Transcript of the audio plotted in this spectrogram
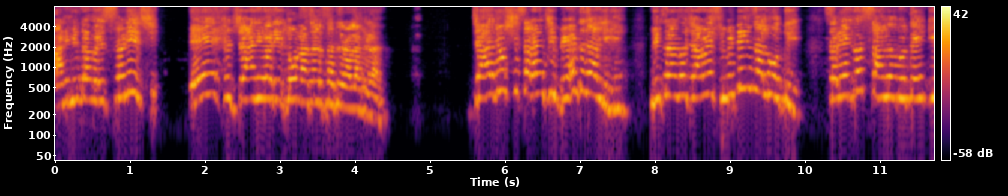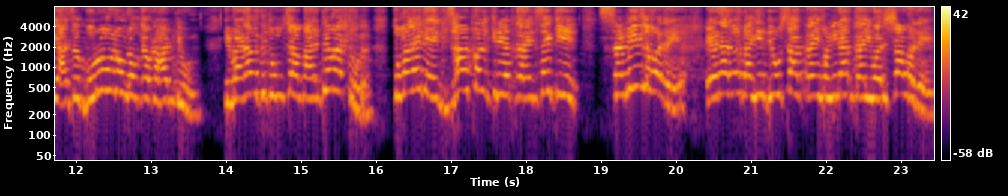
आणि मित्रांनो हे सणीच एक जानेवारी दोन हजार सतराला मिळाल. ज्या दिवशी सरांची भेट झाली मित्रांनो ज्यावेळेस मिटिंग चालू होती सर एकच सांगत होते की आज गुरु म्हणून डोक्यावर हात ठेवून की मॅडम की तुमच्या माध्यमातून तुम्हाला एक एक्झाम्पल क्रिएट करायचंय की समील मध्ये येणाऱ्या काही दिवसात काही महिन्यात काही वर्षामध्ये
